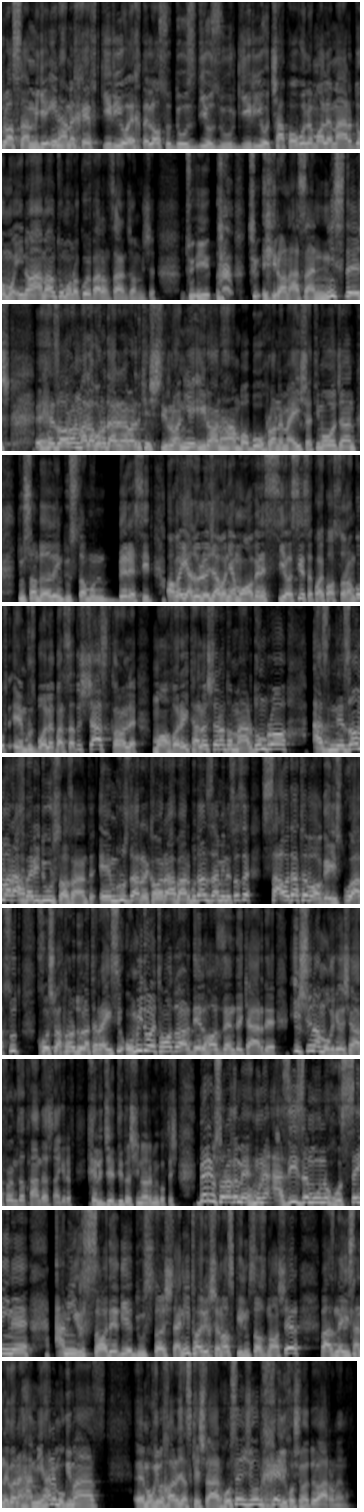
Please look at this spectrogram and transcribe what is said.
راستم میگه این همه خفتگیری و اختلاس و دزدی و زورگیری و چپاول مال مردم و اینا همه هم تو موناکو فرانسه انجام میشه. تو, تو ایران اصلا نیستش. هزاران ملوان در نبرد کشتیرانی ایران هم با بحران معیشتی مواجهن. دوستان به این دوستامون برسید. آقای یدالله جوانی معاون سیاسی سپاه پاسداران گفت امروز بالغ بر 160 کانال ماهواره تلاش دارن تا مردم را از نظام و رهبری دور سازند. امروز در رکاب رهبر بودن زمین ساز سعادت واقعی است. او افسود خوشبختانه دولت رئیسی امید و اعتماد رو در دلها زنده کرده. ایشون هم موقعی که داشت حرف رو می‌زد خندش نگرفت. خیلی جدی داشت اینا رو میگفتش. بریم سراغ مهمون عزیزمون حسین امیر صادقی دوست داشتنی تاریخ شناس فیلمساز ناشر و از نویسندگان همیهن مقیم از مقیم خارج از کشور. حسین جون خیلی خوش اومد به برنامه ما.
